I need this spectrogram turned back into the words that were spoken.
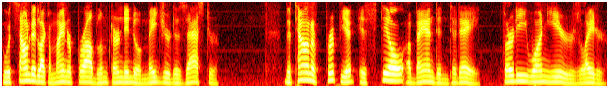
what sounded like a minor problem turned into a major disaster. The town of Pripyat is still abandoned today, 31 years later.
